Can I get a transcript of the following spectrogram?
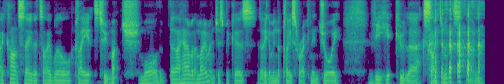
I can't say that I will play it too much more than I have at the moment, just because I don't think I'm in the place where I can enjoy vehicular excitement um,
